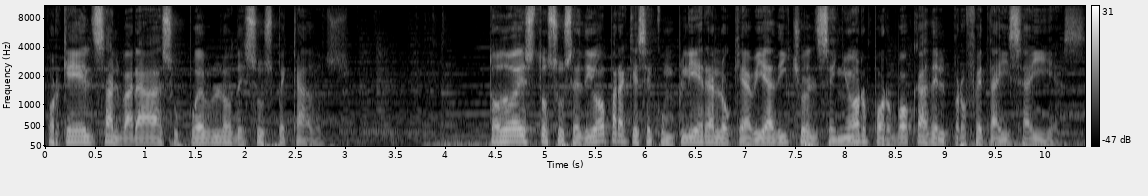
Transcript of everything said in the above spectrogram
porque Él salvará a su pueblo de sus pecados. Todo esto sucedió para que se cumpliera lo que había dicho el Señor por boca del profeta Isaías.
